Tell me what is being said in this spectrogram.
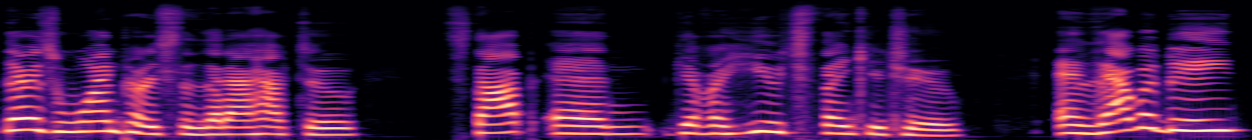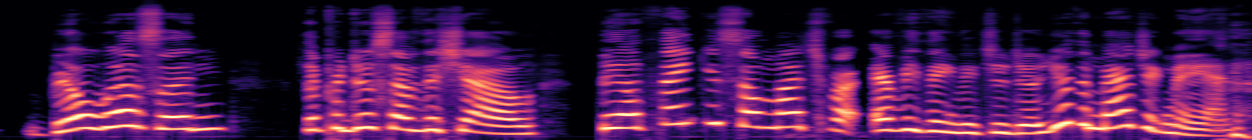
there is one person that I have to stop and give a huge thank you to. And that would be Bill Wilson, the producer of the show. Bill, thank you so much for everything that you do. You're the magic man.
